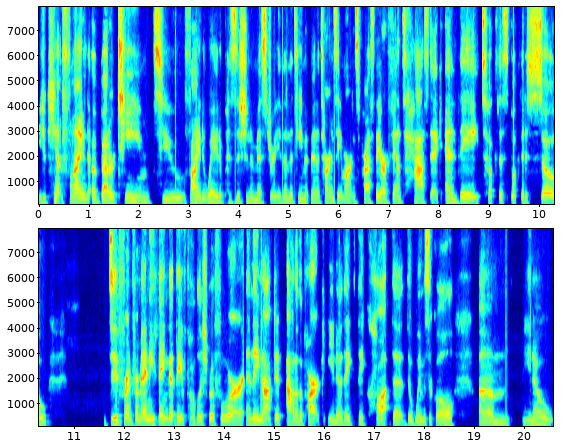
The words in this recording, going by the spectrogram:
you can't find a better team to find a way to position a mystery than the team at Minotaur and St. Martin's Press. They are fantastic. And they took this book that is so different from anything that they've published before and they knocked it out of the park. You know, they they caught the the whimsical um, you know,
